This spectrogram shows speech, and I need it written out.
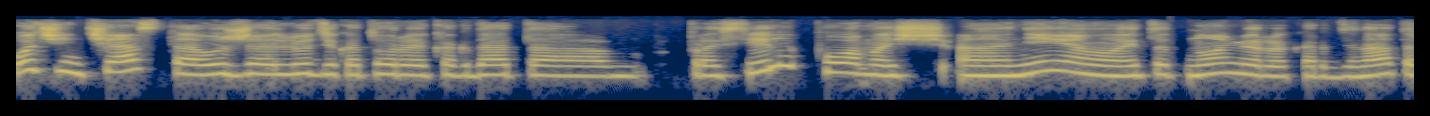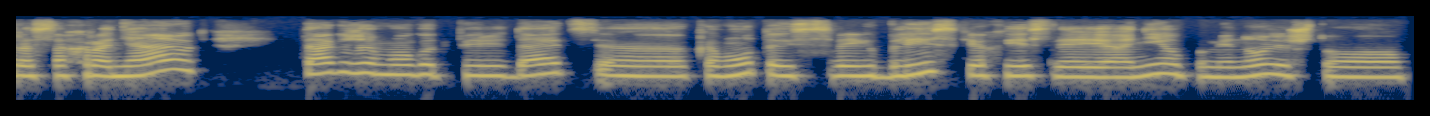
Очень часто уже люди, которые когда-то просили помощь, они этот номер координатора сохраняют, также могут передать э, кому-то из своих близких, если они упомянули, что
